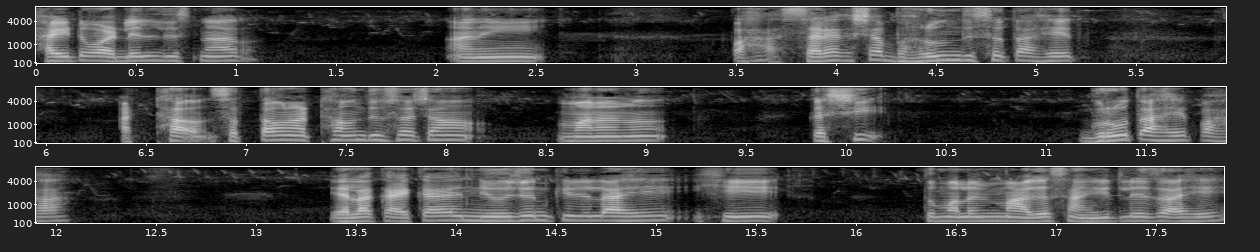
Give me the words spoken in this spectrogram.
हाईट वाढलेली दिसणार. आणि पहा सऱ्या कशा भरून दिसत आहेत. अठ्ठा सत्तावन्न अठ्ठावन्न दिवसाच्या मानानं कशी ग्रोथ आहे पहा. याला काय काय नियोजन केलेलं आहे हे तुम्हाला मी मागं सांगितलेच आहे.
